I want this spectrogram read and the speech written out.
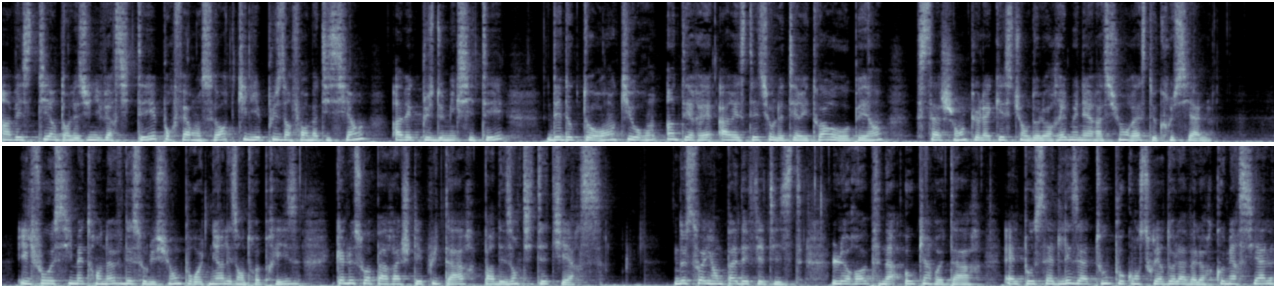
investir dans les universités pour faire en sorte qu'il y ait plus d'informaticiens, avec plus de mixité, des doctorants qui auront intérêt à rester sur le territoire européen, sachant que la question de leur rémunération reste cruciale. Il faut aussi mettre en œuvre des solutions pour retenir les entreprises, qu'elles ne soient pas rachetées plus tard par des entités tierces. Ne soyons pas défaitistes, l'Europe n'a aucun retard, elle possède les atouts pour construire de la valeur commerciale,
